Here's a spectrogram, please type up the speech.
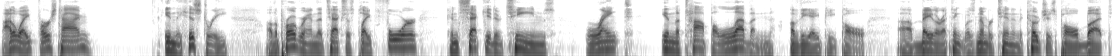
By the way, first time in the history of the program that Texas played four consecutive teams ranked in the top 11 of the AP poll. Uh, Baylor, I think, was number 10 in the coaches poll, but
